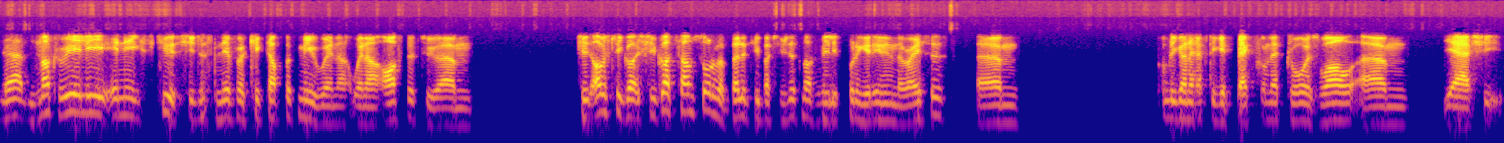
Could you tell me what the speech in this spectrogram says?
Yeah, not really any excuse. She just never kicked up with me when I, when I asked her to. Um, she's obviously got she's got some sort of ability, but she's just not really putting it in in the races. Um, probably going to have to get back from that draw as well. Um, yeah, she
